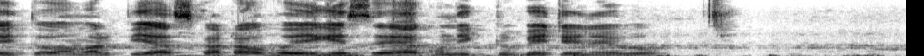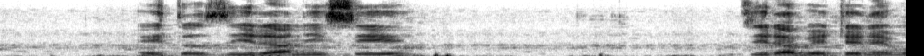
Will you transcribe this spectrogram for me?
এই তো আমার পেঁয়াজ কাটাও হয়ে গেছে, এখন একটু বেটে নেব। এই তো জিরা নিছি, জিরা বেটে নেব।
